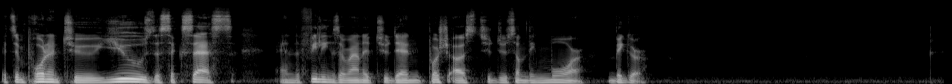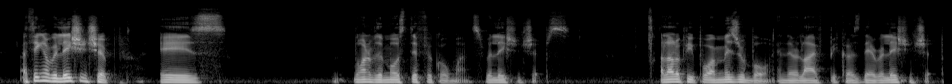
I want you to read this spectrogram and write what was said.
It's important to use the success and the feelings around it to then push us to do something more, bigger. I think a relationship is one of the most difficult ones relationships. A lot of people are miserable in their life because their relationship.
